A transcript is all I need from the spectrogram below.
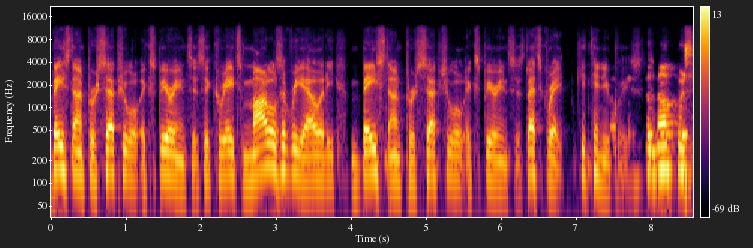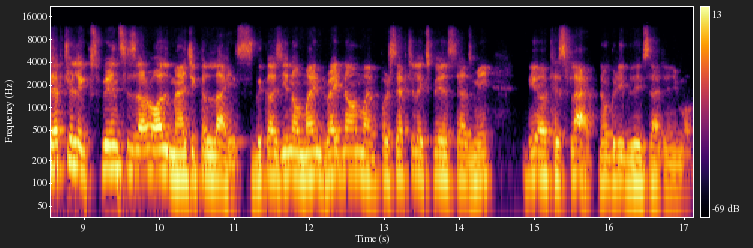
based on perceptual experiences. It creates models of reality based on perceptual experiences. That's great. Continue, please. Okay. So now perceptual experiences are all magical lies because, you know, mind right now, my perceptual experience tells me the earth is flat. Nobody believes that anymore.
